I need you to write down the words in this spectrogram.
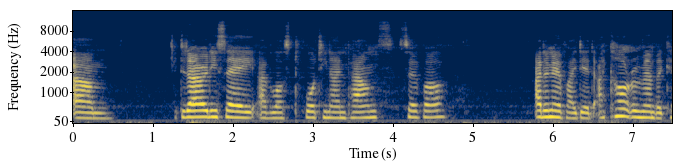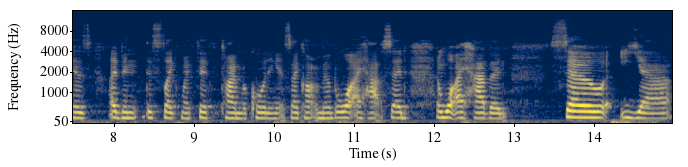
Um, did I already say I've lost 49 pounds so far? I don't know if I did. I can't remember because I've been, this is like my fifth time recording it, so I can't remember what I have said and what I haven't. So, yeah.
